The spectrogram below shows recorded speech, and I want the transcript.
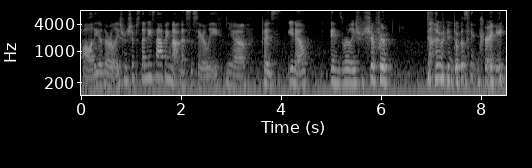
quality of the relationships that he's having, not necessarily Yeah. because you know his relationship with Diamond wasn't great.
